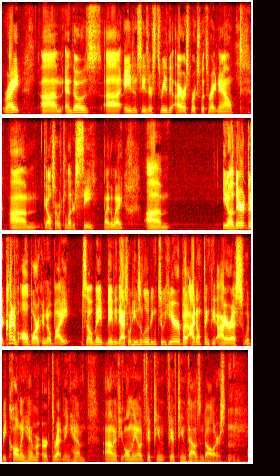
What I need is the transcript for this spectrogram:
right? Um, and those uh, agencies, there's three the IRS works with right now. Um, they all start with the letter C, by the way. Um, you know, they're they're kind of all bark and no bite. So maybe, maybe that's what he's alluding to here, but I don't think the IRS would be calling him or, or threatening him um, if you only owed $15,000. $15,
